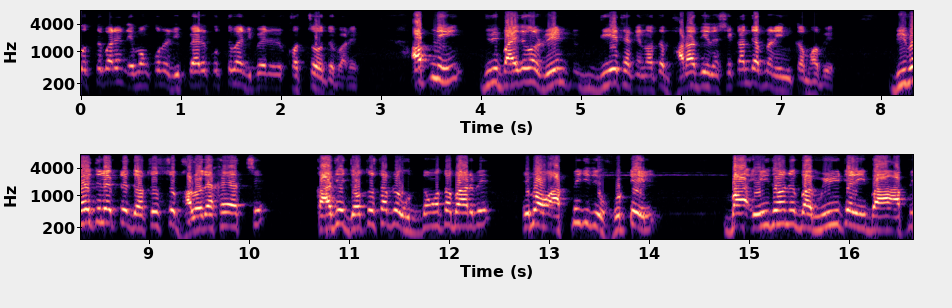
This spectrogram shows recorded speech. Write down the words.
করতে পারেন এবং কোনো রিপেয়ার করতে পারেন রিপেয়ারের খরচা হতে পারে। আপনি যদি বাইরে কোনো রেন্ট দিয়ে থাকেন, অর্থাৎ ভাড়া দিয়ে দেন, সেখান থেকে আপনার ইনকাম হবে। বিবাহিত লাইফটা যথেষ্ট ভালো দেখা যাচ্ছে। কাজে যথেষ্ট আপনার উদ্যমতা বাড়বে এবং আপনি যদি হোটেল বা এই ধরনের বা মিলিটারি বা আপনি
